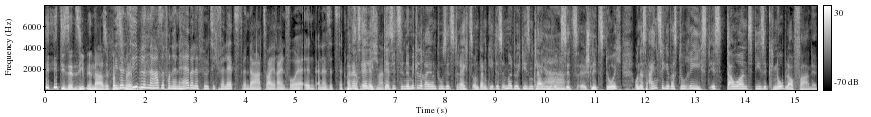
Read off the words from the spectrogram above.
die sensible Nase von Die sensible Sven. Nase von Herrn Häberle fühlt sich verletzt, wenn da zwei Reihen vorher irgendeiner sitzt, der Knoblauch Mal ganz ehrlich, der sitzt in der Mittelreihe und du sitzt rechts und dann geht es immer durch diesen kleinen ja. Rücksitzschlitz durch und das Einzige, was du riechst, ist dauernd diese Knoblauchfahne.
